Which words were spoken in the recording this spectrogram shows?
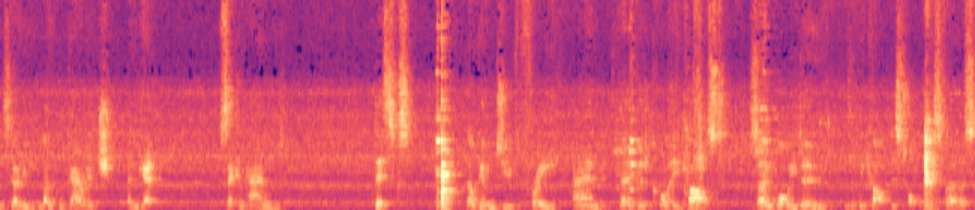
is go to local garage and get second-hand discs. They'll give them to you for free and they're good quality cast. So what we do is if we cut up this top piece first,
